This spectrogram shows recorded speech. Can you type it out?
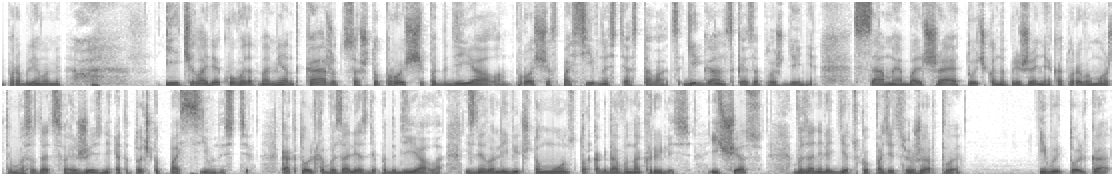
проблемами. И человеку в этот момент кажется, что проще под одеялом, проще в пассивности оставаться. Гигантское заблуждение. Самая большая точка напряжения, которую вы можете воссоздать в своей жизни, это точка пассивности. Как только вы залезли под одеяло и сделали вид, что монстр, когда вы накрылись, исчез, вы заняли детскую позицию жертвы, и вы только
